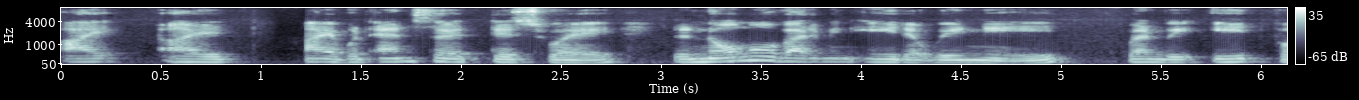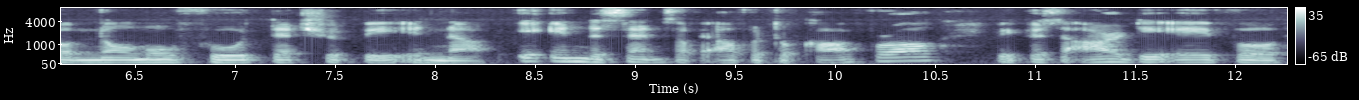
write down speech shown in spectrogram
I I I would answer it this way: the normal vitamin E that we need when we eat from normal food, that should be enough in the sense of alpha tocopherol, because the RDA for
